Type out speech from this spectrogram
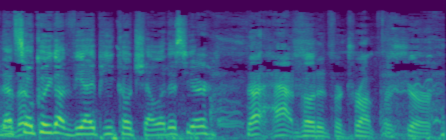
that's so cool. You got VIP Coachella this year. That hat voted for Trump for sure.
